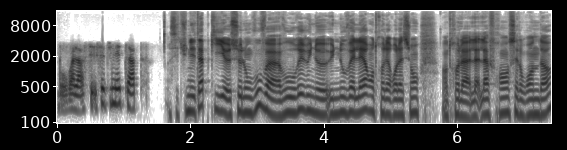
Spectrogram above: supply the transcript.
bon voilà, c'est une étape. C'est une étape qui, euh, selon vous, va vous ouvrir une, nouvelle ère entre les relations entre la, France et le Rwanda?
